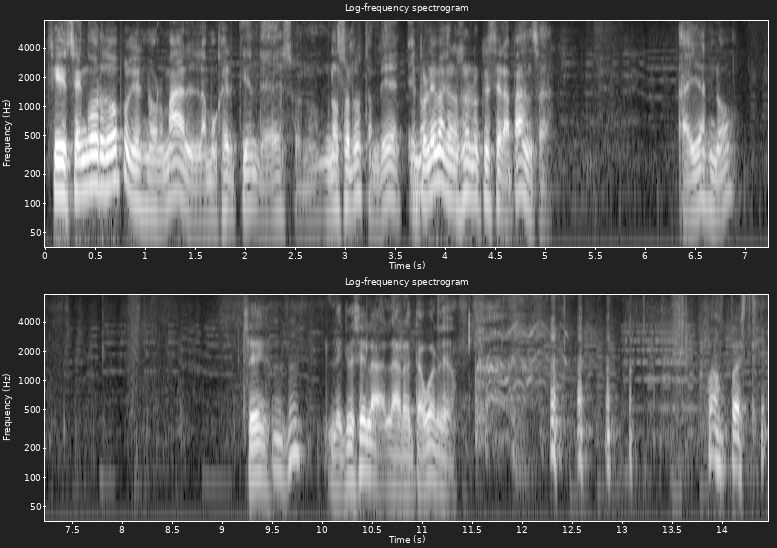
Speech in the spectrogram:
Sí, se engordó porque es normal, la mujer tiende a eso, ¿no? Nosotros también. El problema es que a nosotros nos crece la panza. A ellas no. Sí, le crece la, la retaguardia. Juan Pastín.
